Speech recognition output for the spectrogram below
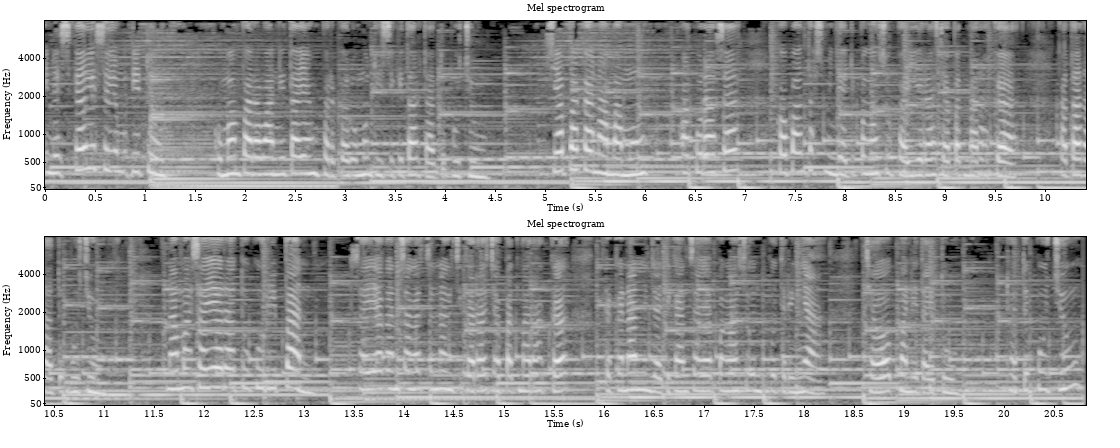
indah sekali selimut itu. Gumam para wanita yang berkerumun di sekitar Datuk Pucung. Siapakah namamu? Aku rasa kau pantas menjadi pengasuh bayi Raja Patmaraga, kata Datuk Pucung. Nama saya Ratu Kuripan. Saya akan sangat senang jika Raja Patmaraga berkenan menjadikan saya pengasuh untuk putrinya. Jawab wanita itu. Datuk Pujung,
